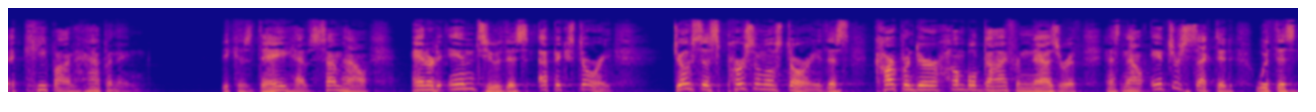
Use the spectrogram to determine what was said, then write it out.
that keep on happening because they have somehow entered into this epic story. Joseph's personal story, this carpenter, humble guy from Nazareth, has now intersected with this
